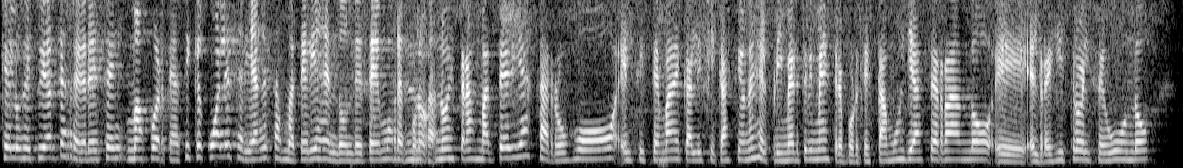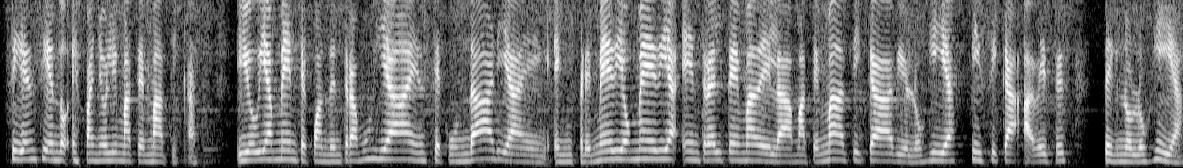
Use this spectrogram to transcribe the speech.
que los estudiantes regresen más fuertes. Así que, ¿cuáles serían esas materias en donde tenemos reforzar? nuestras materias que arrojó el sistema de calificaciones el primer trimestre, porque estamos ya cerrando eh, el registro del segundo, siguen siendo español y matemáticas. Y obviamente cuando entramos ya en secundaria, en, en premedia o media, entra el tema de la matemática, biología, física, a veces tecnología.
